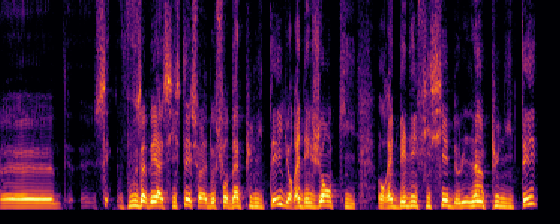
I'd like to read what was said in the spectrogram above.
vous avez assisté sur la notion d'impunité. Il y aurait des gens qui auraient bénéficié de l'impunité.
